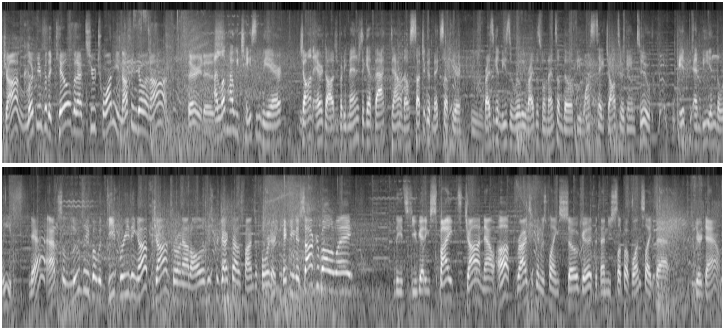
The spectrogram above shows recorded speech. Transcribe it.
John looking for the kill, but at 220, nothing going on. There it is. I love how he chased in the air. John air dodged, but he managed to get back down. That was such a good mix-up here. Mm. Needs to really ride this momentum, though, if he wants to take John to a game two it, and be in the lead. Yeah, absolutely. But with deep breathing up, John throwing out all of his projectiles, finds a forward air, kicking the soccer ball away. Leads to you getting spiked. John now up. Ryzakyn was playing so good, but then you slip up once like that, you're down.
